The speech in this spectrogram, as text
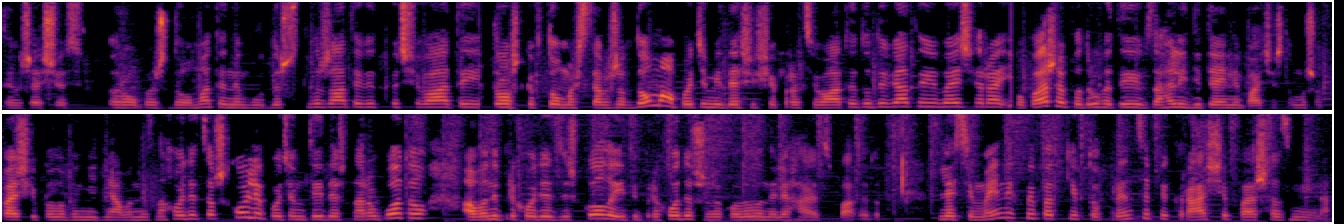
ти вже щось робиш вдома, ти не будеш лежати відпочивати. Трошки втомишся вже вдома, а потім йдеш ще працювати до 9 вечора. І по-перше, по-друге, ти взагалі дітей не бачиш, тому що в першій половині дня вони знаходяться в школі, потім ти йдеш на роботу, а вони приходять зі школи, і ти приходиш уже коли вони лягають спати. Для сімейних випадків, то в принципі краще перша зміна,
